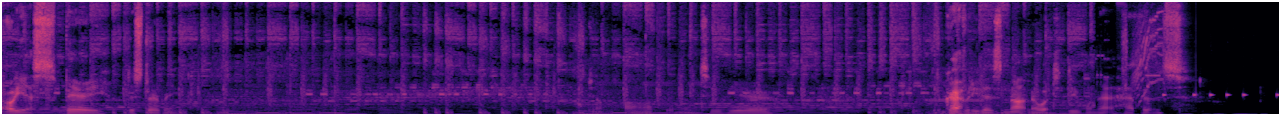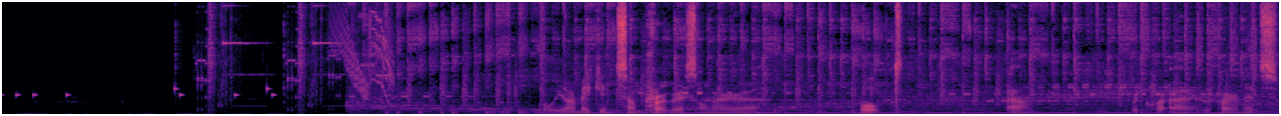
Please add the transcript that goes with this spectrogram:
Oh yes, very disturbing. Gravity does not know what to do when that happens. Well, we are making some progress on our uh, bolt um, uh, requirements.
